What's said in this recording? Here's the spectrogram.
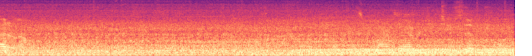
I don't know. This farm's averaging 271.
